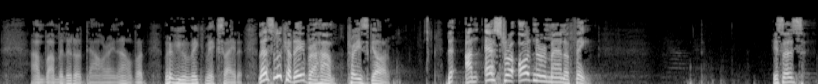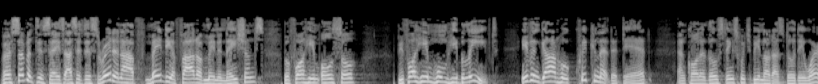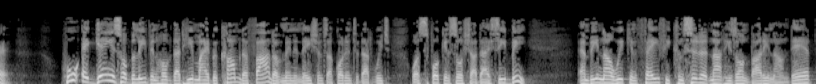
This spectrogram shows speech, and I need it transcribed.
I'm, I'm a little down right now, but maybe it will make me excited. Let's look at Abraham. Praise God. The, an extraordinary man of faith. He says, Verse 17 says, As it is written, I have made thee a father of many nations, before him also, before him whom he believed, even God who quickeneth the dead, and calleth those things which be not as though they were. Who again so believe in hope that he might become the father of many nations, according to that which was spoken, so shall thy seed be. And being now weak in faith, he considered not his own body now dead,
